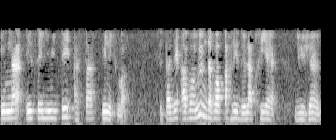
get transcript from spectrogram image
il, s'est limité à ça uniquement. C'est-à-dire, avant même d'avoir parlé de la prière, du jeûne,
